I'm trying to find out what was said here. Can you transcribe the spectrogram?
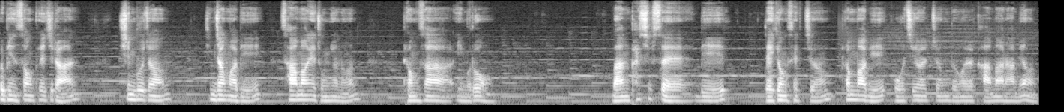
흡인성 폐질환, 신부전, 심장마비, 사망의 종류는 병사이므로 만 80세 및 뇌경색증, 편마비, 고지혈증 등을 감안하면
